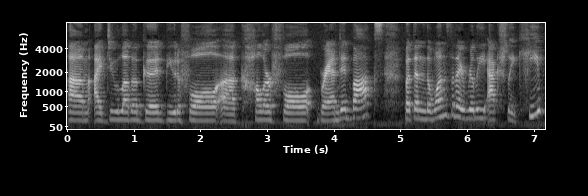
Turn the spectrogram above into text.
Um, I do love a good, beautiful, uh, colorful branded box, but then the ones that I really actually keep,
